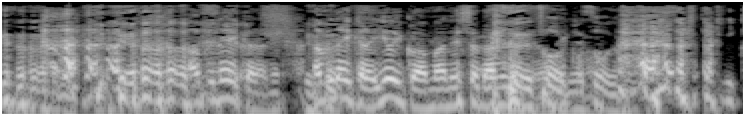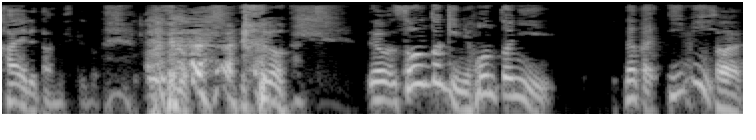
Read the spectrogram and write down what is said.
う。危ないからね。危ないから、良い子は真似しちゃダメだよね。そうね、そうね。奇跡的に帰れたんですけど。でもその時に本当に、なんか胃に、はい。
